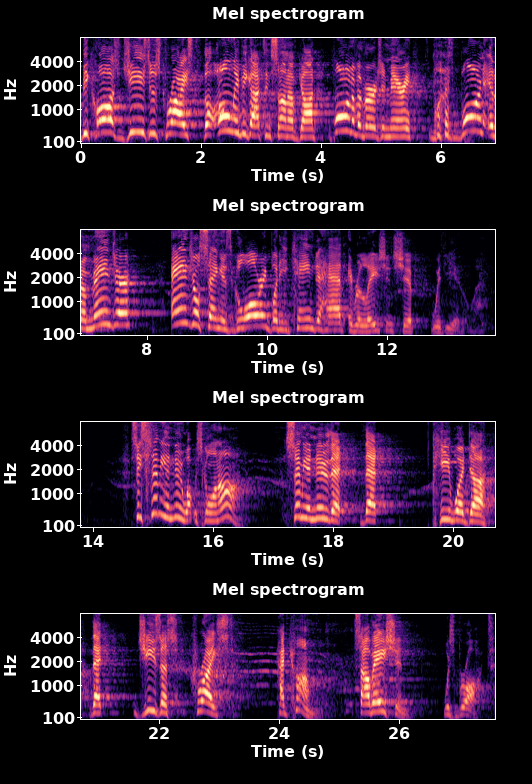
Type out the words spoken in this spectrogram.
because Jesus Christ, the only begotten Son of God, born of a Virgin Mary, was born in a manger. Angels sang his glory, but he came to have a relationship with you. See, Simeon knew what was going on. Simeon knew that, that he would, uh, that Jesus Christ had come. Salvation was brought.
